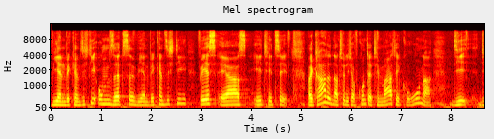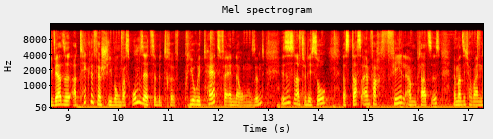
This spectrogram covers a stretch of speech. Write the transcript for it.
Wie entwickeln sich die Umsätze, wie entwickeln sich die BSRs, etc. Weil gerade natürlich aufgrund der Thematik Corona die diverse Artikelverschiebungen, was Umsätze betrifft, Prioritätsveränderungen sind, ist es natürlich so, dass das einfach fehl am Platz ist, wenn man sich auf einen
